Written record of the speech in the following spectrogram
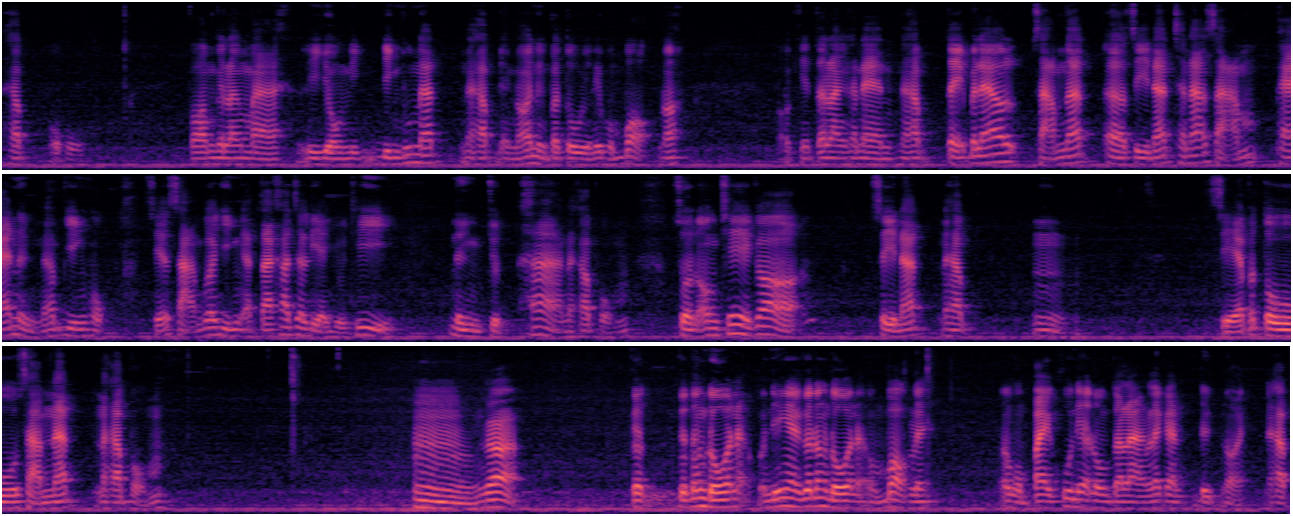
นะครับโอ้โหฟอร์มกำลังมาลียงยิงทุกนัดนะครับอย่างน้อยหนึ่งประตูอย่างที่ผมบอกเนาะ โอเคตารางคะแนนนะครับเตะไปแล้ว 3 นัดเอ่อสนัดชนะ 3 แพ้ 1 นะครับ ยิง 6 เสีย 3 ก็ยิงอัตราค่าเฉลี่ยอยู่ที่ 1.5 นะครับผม ส่วนองเช่ก็ 4 นัดนะครับอืมเสียประตู 3 นัดนะครับผม อืมก็ก็ก็ต้องโดนอะวันนี้ไงก็ต้องโดนอะผมบอกเลยเอาผมไปคู่นี้ลงตารางแล้วกันดึกหน่อยนะครับ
